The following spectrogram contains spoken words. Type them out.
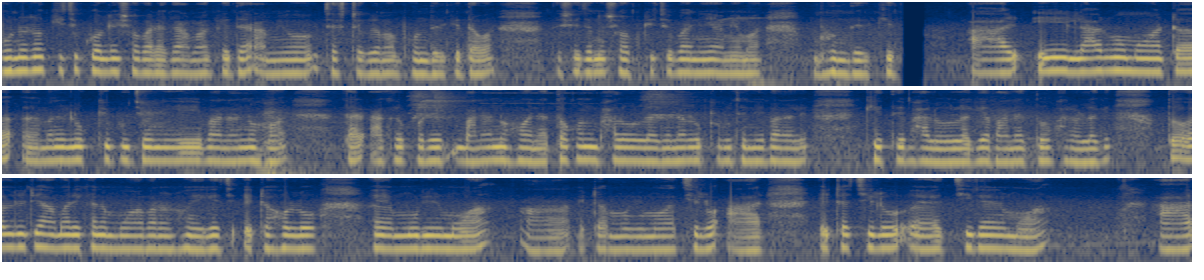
বোনেরও কিছু করলে সবার আগে আমাকে দেয় আমিও চেষ্টা করি আমার বোনদেরকে দেওয়া তো সেজন্য সব কিছু বানিয়ে আমি আমার বোনদেরকে আর এই লাড়ু মোয়াটা মানে লক্ষ্মী পুজো নিয়ে বানানো হয় তার আগে পরে বানানো হয় না। তখন ভালো লাগে না লক্ষ্মী পুজো নিয়ে বানালে। খেতে ভালো লাগে বানাতেও ভালো লাগে। তো অলরেডি আমার এখানে মোয়া বানানো হয়ে গেছে। এটা হলো মুড়ির মোয়া। এটা মুড়ির মোয়া ছিল আর এটা ছিল চিড়ের মোয়া। আর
